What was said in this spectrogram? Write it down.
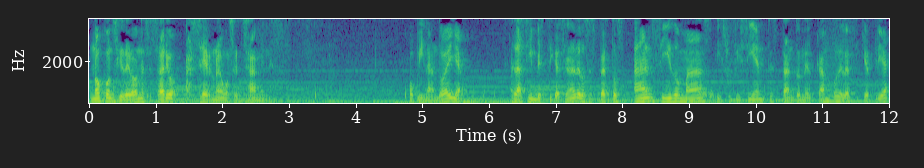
no consideró necesario hacer nuevos exámenes. Opinando ella, las investigaciones de los expertos han sido más y suficientes tanto en el campo de la psiquiatría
